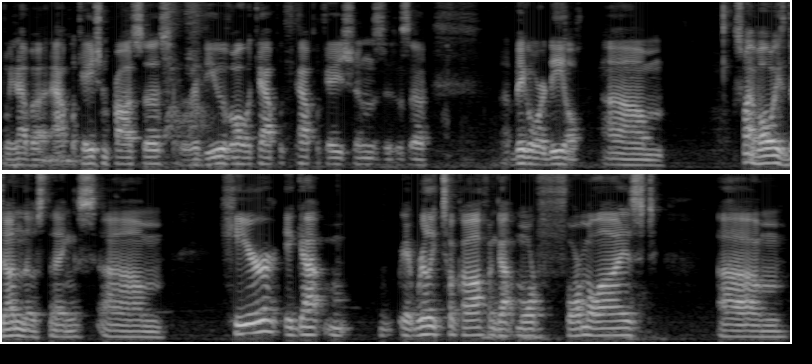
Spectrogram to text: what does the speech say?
We'd have an application process, a review of all the cap- applications. It was a, a big ordeal. Um, so I've always done those things. Um, here, it got it really took off and got more formalized um,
